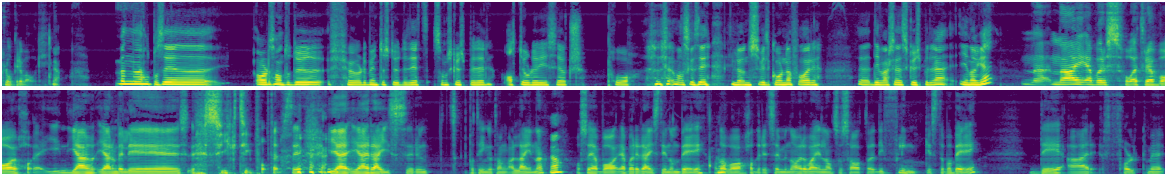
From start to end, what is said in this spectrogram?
klokere valg. Men holdt på å si, var det sånn at du før du begynte studiet ditt som skuespiller, at du gjorde research på hva skal jeg si, lønnsvilkårene for eh, diverse skuespillere i Norge? Nei, nei, jeg bare så Jeg tror jeg var Jeg, jeg er en veldig syk type, holdt jeg på å si. Jeg, jeg reiser rundt på ting og tang aleine. Ja. Og så jeg, var, jeg bare reiste innom BI, og da var, hadde de et seminar, og det var en eller annen som sa at de flinkeste på BI det er folk med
